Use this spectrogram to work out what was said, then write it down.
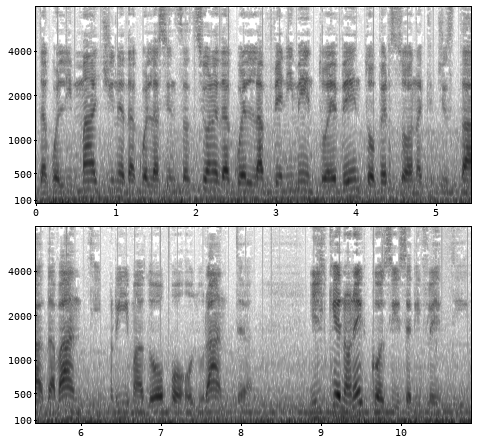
da quell'immagine, da quella sensazione, da quell'avvenimento, evento o persona che ci sta davanti, prima, dopo o durante. Il che non è così se rifletti.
